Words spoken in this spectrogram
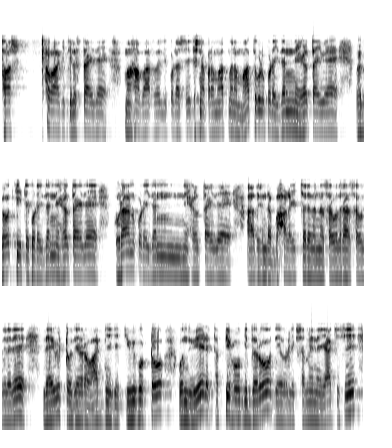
ಸ್ಪಷ್ಟವಾಗಿ ತಿಳಿಸ್ತಾ ಇದೆ. ಮಹಾಭಾರತದಲ್ಲಿ ಕೂಡ ಶ್ರೀಕೃಷ್ಣ ಪರಮಾತ್ಮನ ಮಾತುಗಳು ಕೂಡ ಇದನ್ನೇ ಹೇಳ್ತಾ ಇವೆ. ಭಗವದ್ಗೀತೆ ಕೂಡ ಇದನ್ನೇ ಹೇಳ್ತಾ ಇದೆ. ಕುರಾನ್ ಕೂಡ ಇದನ್ನೇ ಹೇಳ್ತಾ ಇದೆ. ಆದ್ದರಿಂದ ಬಹಳ ಎಚ್ಚರ ನನ್ನ ಸಹೋದರ, ಸಹೋದರಿಯರೇ, ದಯವಿಟ್ಟು ದೇವರ ಆಜ್ಞೆಗೆ ಕಿವಿಗೊಟ್ಟು ಒಂದು ವೇಳೆ ತಪ್ಪಿ ಹೋಗಿದ್ದರೂ ದೇವರಲ್ಲಿ ಕ್ಷಮೆಯನ್ನು ಯಾಚಿಸಿ,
